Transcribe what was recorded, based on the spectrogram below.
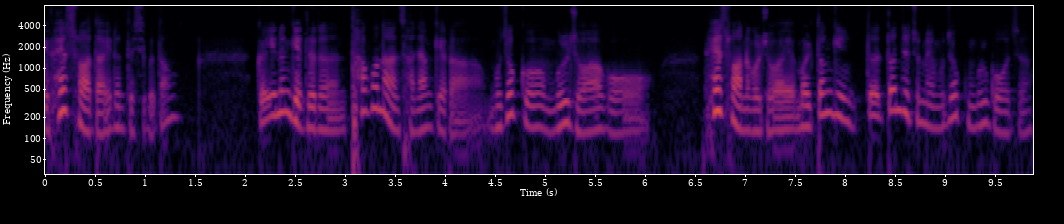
이게 회수하다 이런 뜻이거든. 그러니까 이런 개들은 타고난 사냥개라 무조건 물 좋아하고 회수하는 걸 좋아해. 뭘 던기 떠- 던져주면 무조건 물고 오죠.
